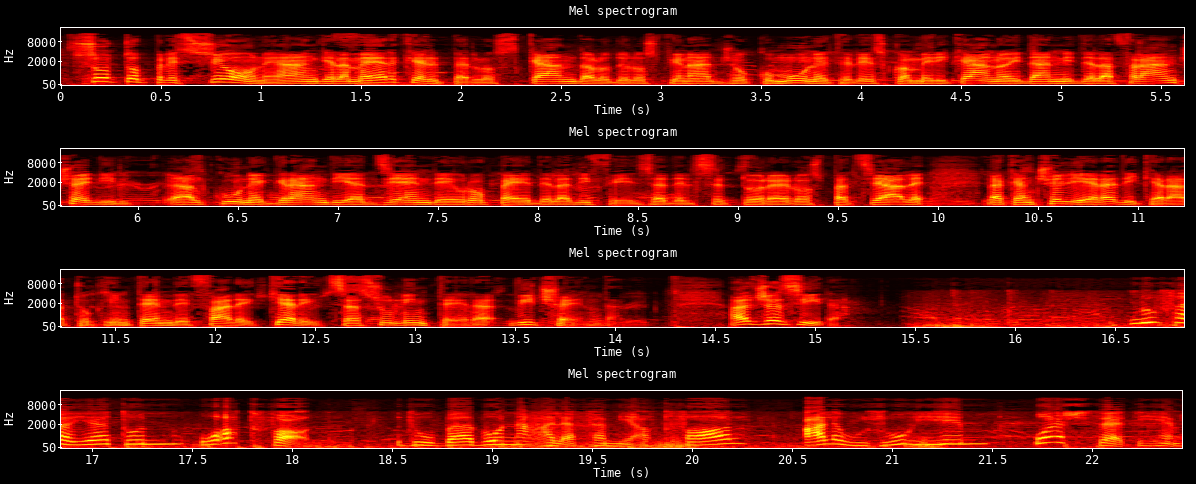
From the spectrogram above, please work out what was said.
Sotto pressione Angela Merkel per lo scandalo dello spionaggio comune tedesco-americano ai danni della Francia e di alcune grandi aziende europee della difesa e del settore aerospaziale. La cancelliera ha dichiarato che intende fare chiarezza sull'intera vicenda. Jazeera. نفايات وأطفال ذباب على فم أطفال على وجوههم وأجسادهم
